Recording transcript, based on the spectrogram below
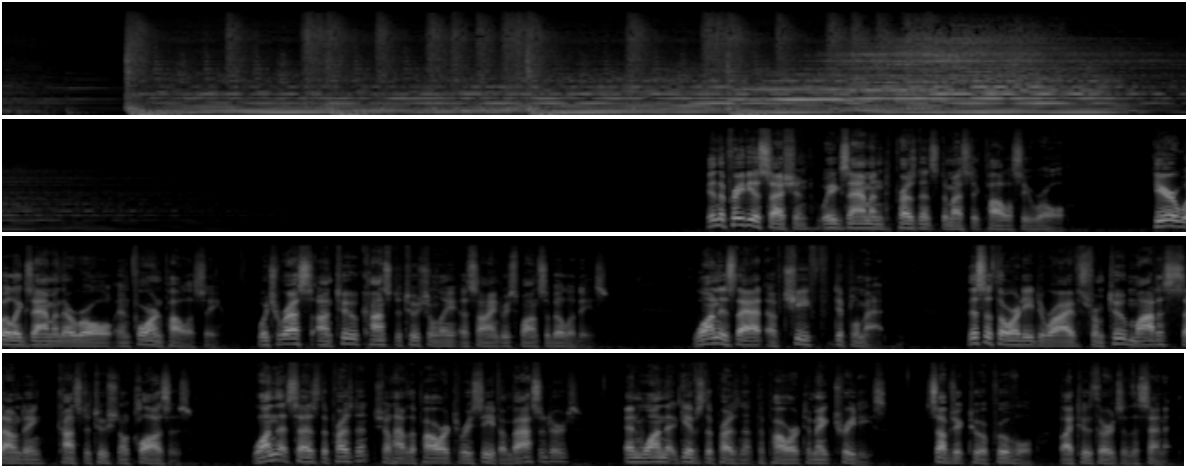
In the previous session, we examined President's domestic policy role. Here we'll examine their role in foreign policy, which rests on two constitutionally assigned responsibilities. One is that of chief diplomat. This authority derives from two modest sounding constitutional clauses one that says the President shall have the power to receive ambassadors, and one that gives the President the power to make treaties, subject to approval by two thirds of the Senate.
